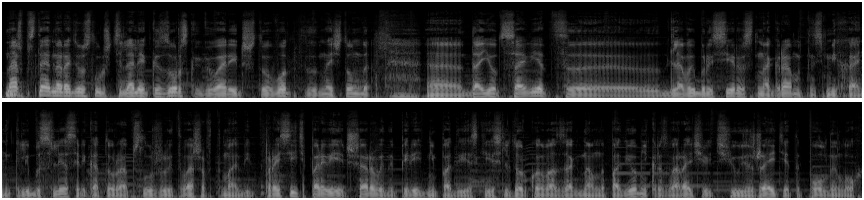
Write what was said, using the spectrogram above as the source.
Наш постоянный радиослушатель Олег из Орска говорит, что вот, значит, он э, дает совет э, для выбора сервиса на грамотность механика, либо слесаря, который обслуживает ваш автомобиль. Просите проверить шаровые до передней подвески. Если только он вас загнал на подъемник, разворачивайтесь и уезжайте, это полный лох.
